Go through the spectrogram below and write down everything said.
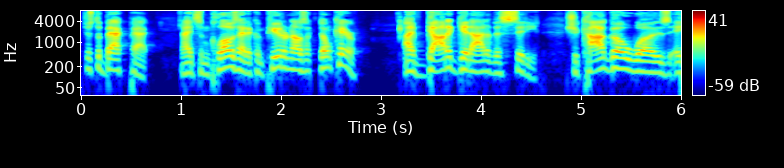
just a backpack. I had some clothes, I had a computer, and I was like, don't care. I've got to get out of this city. Chicago was a,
